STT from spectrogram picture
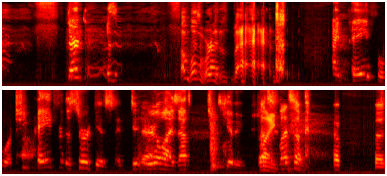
Dirt was some of them were just bad. I paid for. She paid for the circus and didn't Yeah. realize that's what she was getting. Let's, Like- let's up the,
